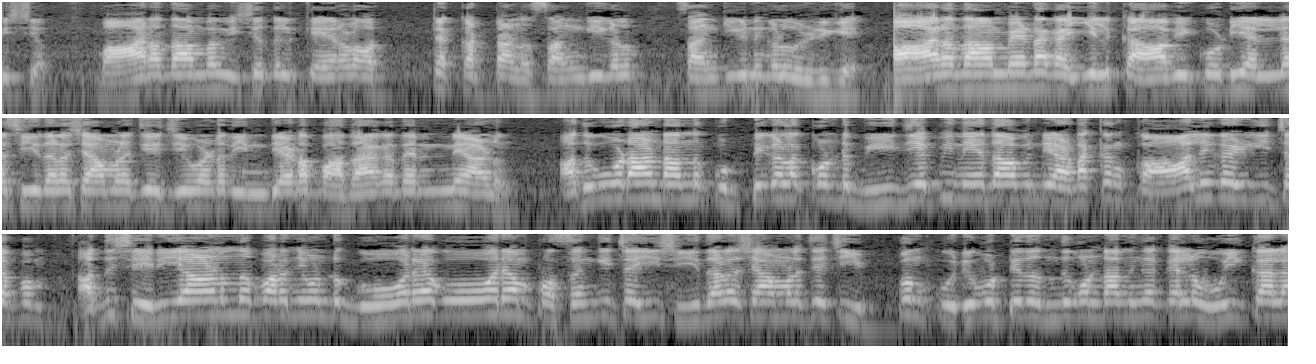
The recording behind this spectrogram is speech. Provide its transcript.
വിഷയം ഭാരതാംബ വിഷയത്തിൽ കേരളം ഒറ്റക്കെട്ടാണ്. സംഘികളും സംഘീണികളും ഒഴികെ. ഭാരതാംബയുടെ കയ്യിൽ കാവിക്കൊടിയല്ല ശീതള ശ്യാമള ചേച്ചി വേണ്ടത് ഇന്ത്യയുടെ പതാക തന്നെയാണ്. അതുകൂടാണ്ട് അന്ന് കുട്ടികളെ കൊണ്ട് ബി ജെ പി നേതാവിന്റെ അടക്കം കാൽ കഴുകിച്ചപ്പം അത് ശരിയാണെന്ന് പറഞ്ഞുകൊണ്ട് ഘോരഘോരം പ്രസംഗിച്ച ഈ ശീതള ശ്യാമള ചേച്ചി ഇപ്പം കുരുപൊട്ടിയത് എന്തുകൊണ്ടാണ് നിങ്ങൾക്കെല്ലാം ഊഹിക്കാല?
